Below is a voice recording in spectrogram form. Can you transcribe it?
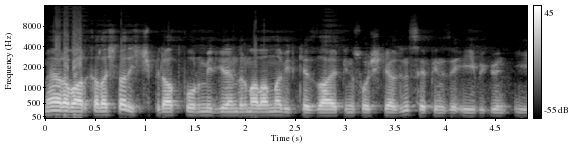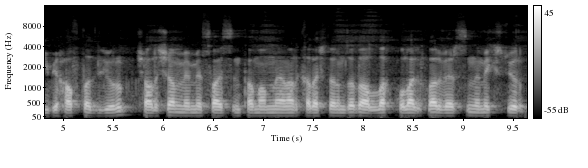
Merhaba arkadaşlar, işçi platformu ilgilendirme alanına bir kez daha hepiniz hoş geldiniz. Hepinize iyi bir gün, iyi bir hafta diliyorum. Çalışan ve mesaisini tamamlayan arkadaşlarımıza da Allah kolaylıklar versin demek istiyorum.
